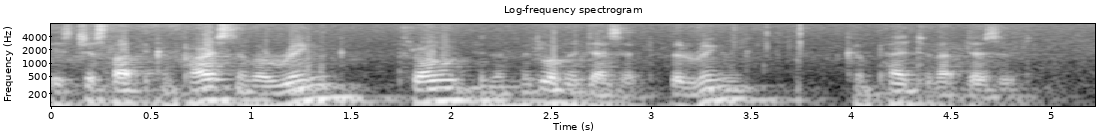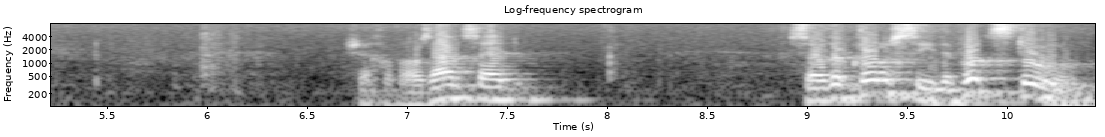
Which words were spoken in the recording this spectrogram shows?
is just like the comparison of a ring thrown in the middle of a desert. The ring compared to that desert. Shaykh al-Fawzan said, so the kursi, the footstool,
